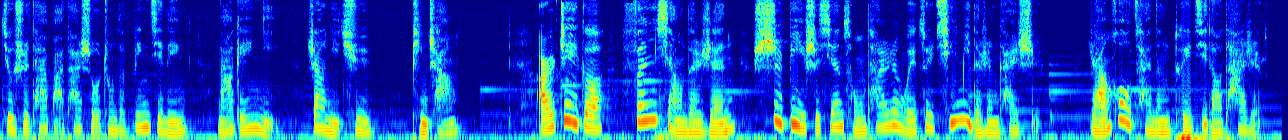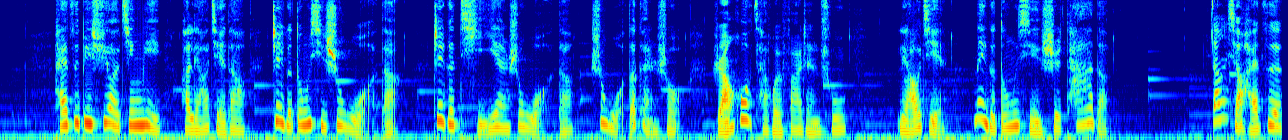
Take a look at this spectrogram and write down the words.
就是他把他手中的冰激凌拿给你，让你去品尝。而这个分享的人势必是先从他认为最亲密的人开始，然后才能推及到他人。孩子必须要经历和了解到这个东西是我的，这个体验是我的，是我的感受，然后才会发展出了解那个东西是他的。当小孩子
